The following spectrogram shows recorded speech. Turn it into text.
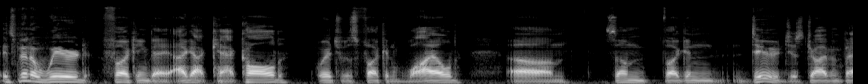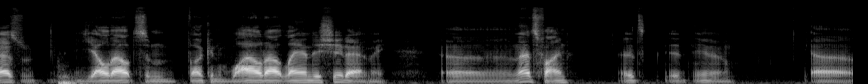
it's been a weird fucking day. I got catcalled, which was fucking wild. Um, some fucking dude just driving past yelled out some fucking wild, outlandish shit at me. Uh, that's fine. It's it, you know. Uh,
